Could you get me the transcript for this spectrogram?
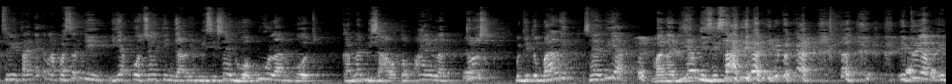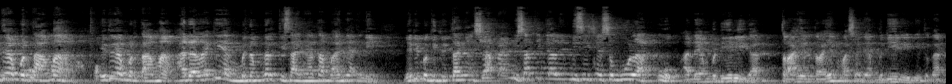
ceritanya kenapa sedih? Iya coach saya tinggalin bisnis saya dua bulan coach, karena bisa autopilot. Terus begitu balik saya lihat mana dia bisnis saya gitu kan. Itu yang itu yang pertama, itu yang pertama. Ada lagi yang benar-benar kisah nyata banyak nih. Jadi begitu ditanya siapa yang bisa tinggalin bisnisnya sebulan, uh ada yang berdiri kan. Terakhir-terakhir masih ada yang berdiri gitu kan.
